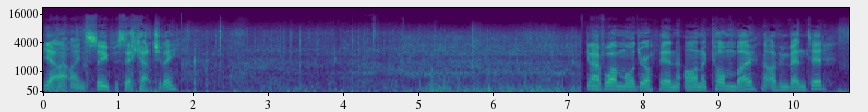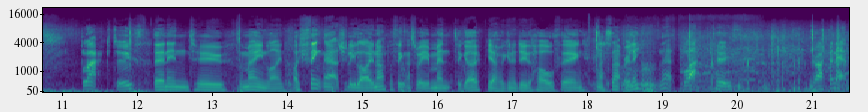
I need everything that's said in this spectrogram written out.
Yeah, that line's super sick actually. Gonna have one more drop in on a combo that I've invented. Black tooth, then into the main line. I think they actually line up. I think that's where you're meant to go. Yeah, we're gonna do the whole thing. That's that really. There, black tooth. Dropping in.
